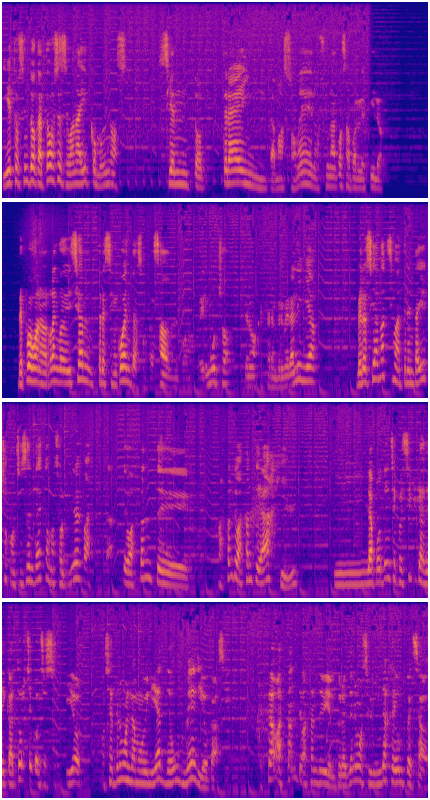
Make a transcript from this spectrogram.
Y estos 114 se van a ir como unos 130 más o menos, una cosa por el estilo. Después, bueno, rango de visión 350, es un pesado, no le podemos pedir mucho, tenemos que estar en primera línea. Velocidad máxima 38,60, esto me sorprendió, es bastante, bastante, bastante, bastante ágil. Y la potencia específica es de 14,62, o sea, tenemos la movilidad de un medio casi. Está bastante, bastante bien, pero tenemos el blindaje de un pesado.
